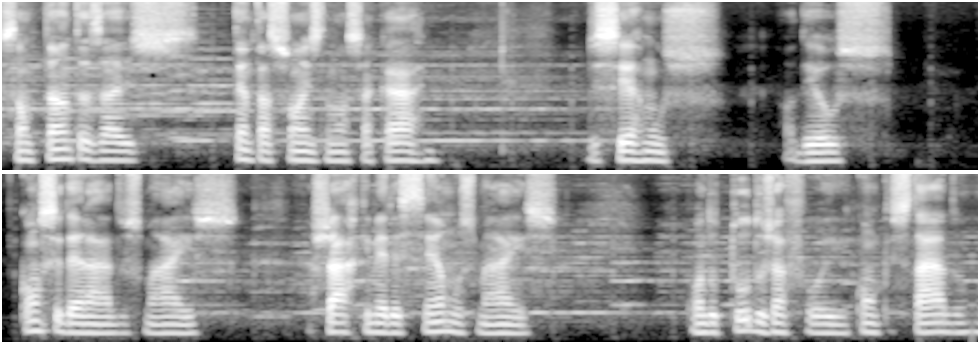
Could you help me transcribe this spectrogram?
São tantas as tentações da nossa carne de sermos, ó Deus, considerados mais, achar que merecemos mais, quando tudo já foi conquistado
